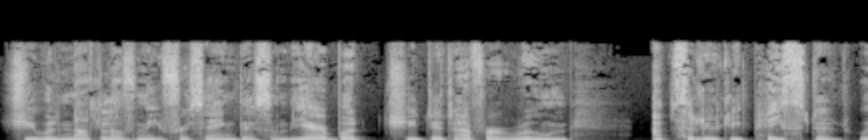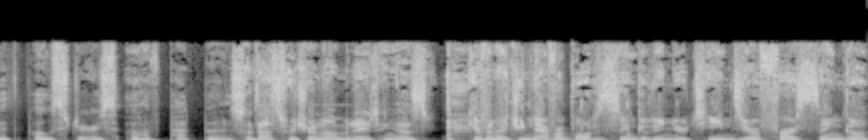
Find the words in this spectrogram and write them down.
she will not love me for saying this on the air, but she did have her room absolutely pasted with posters of Pat Boone. So that's what you're nominating as, given that you never bought a single in your teens, your first single,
